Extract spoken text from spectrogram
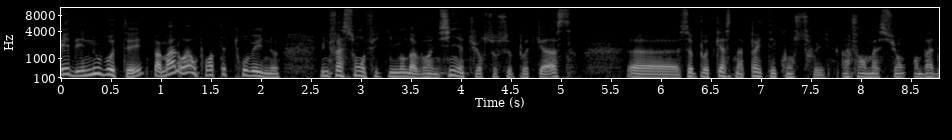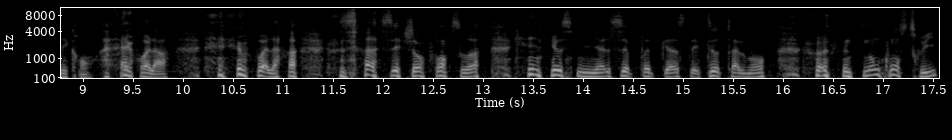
et des nouveautés. Pas mal, ouais, on pourra peut-être trouver une, une façon effectivement d'avoir une signature sur ce podcast. Euh, ce podcast n'a pas été construit. Information en bas d'écran. Et voilà. Et voilà. Ça, c'est Jean-François qui nous signale ce podcast est totalement non construit.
